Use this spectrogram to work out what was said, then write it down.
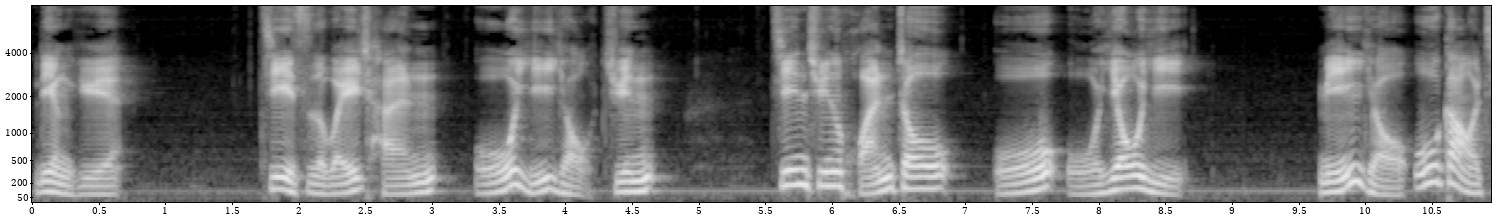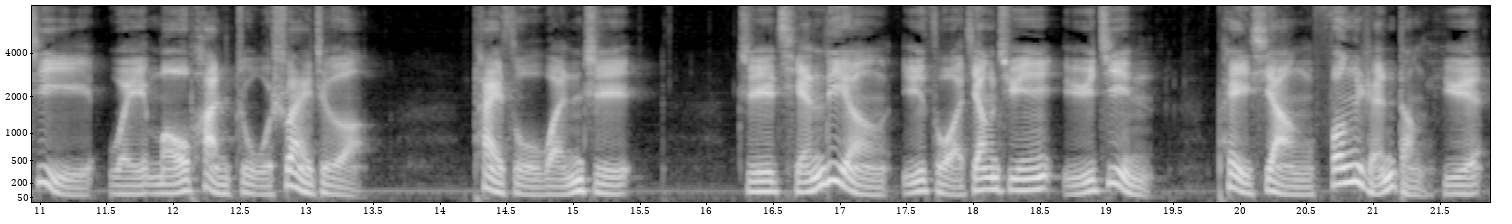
令曰：“继子为臣，吾以有君。今君还州，吾无忧矣。民有诬告季为谋叛主帅者，太祖闻之，指前令与左将军于禁、配相丰人等曰：‘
